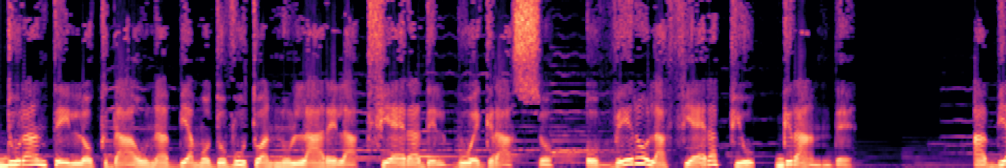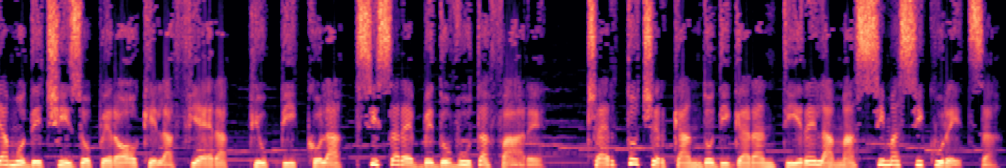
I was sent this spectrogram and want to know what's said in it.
Durante il lockdown abbiamo dovuto annullare la Fiera del Bue Grasso, ovvero la fiera più grande. Abbiamo deciso però che la fiera più piccola si sarebbe dovuta fare, certo cercando di garantire la massima sicurezza.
